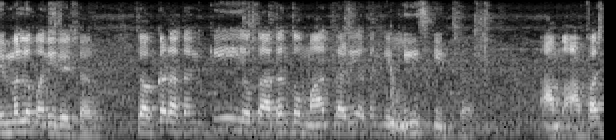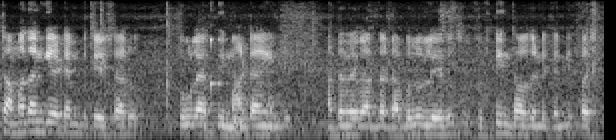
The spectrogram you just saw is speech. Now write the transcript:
నిర్మల్లో పని చేశారు. సో అక్కడ అతనికి ఒక అతనితో మాట్లాడి అతనికి లీజ్కి ఇచ్చారు. ఫస్ట్ అమ్మదానికి అటెంప్ట్ చేశారు. టూ ల్యాక్స్ది మాట అయింది. అతని దగ్గర అంత డబ్బులు లేదు. సో ఫిఫ్టీన్ థౌసండ్ ఇతనికి ఫస్ట్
